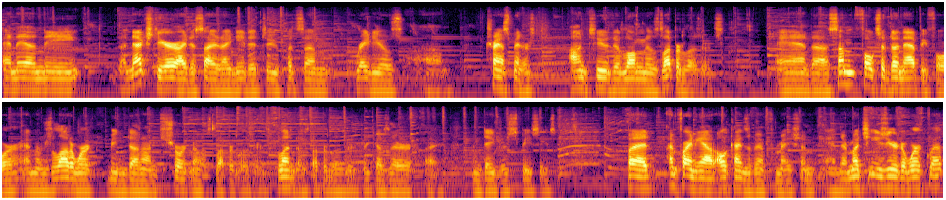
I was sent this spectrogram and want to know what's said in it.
And then the, the next year I decided I needed to put some radios um, transmitters onto the long-nosed leopard lizards. And uh, some folks have done that before, and there's a lot of work being done on short-nosed leopard lizards, blunt-nosed leopard lizards, because they're an endangered species. But I'm finding out all kinds of information, and they're much easier to work with,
